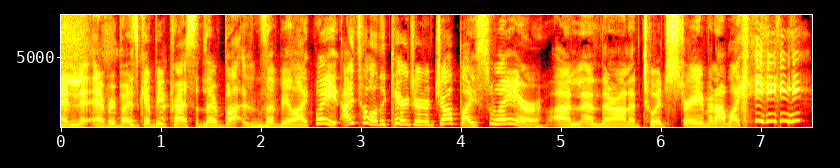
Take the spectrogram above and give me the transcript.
and everybody's going to be pressing their buttons and be like, "Wait, I told the character to jump, I swear." And and they're on a Twitch stream and I'm like,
